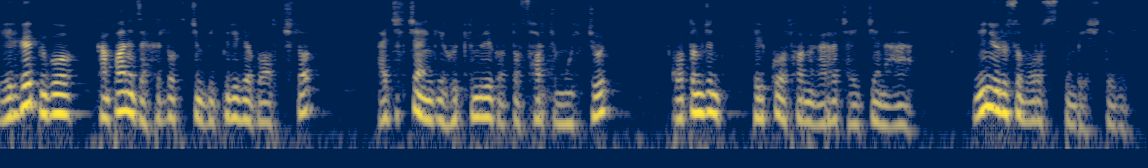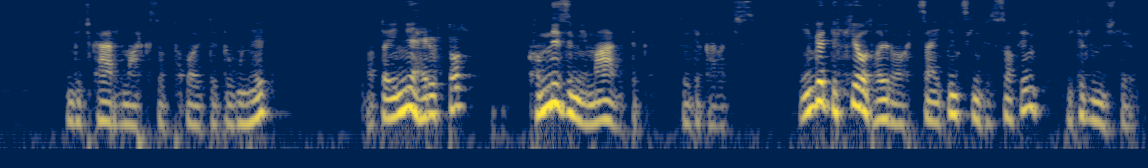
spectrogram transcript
эргээд нөгөө компани захирлууд чинь биднийгээ боолчлоод ажилчин ангийн хөдөлмөрийг одоо сорж мүлжөөд гудамжинд хэрэггүй болохоор нь гаргаж хайж байна. Энэ ерөөсө буруу систем биш үү гэж ингэж Карл Маркс бол тухайн үед дүгнээд одоо энэний хариулт бол коммунизм юм а гэдэг зүйлийг гаргаж ирсэн. Ингээд дэлхий бол хоёр багтсан эдийн засгийн философийн итгэл үнэмшлийн хувьд.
